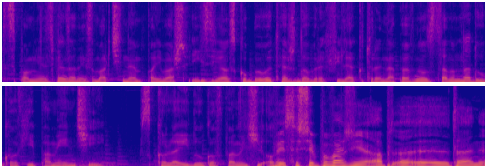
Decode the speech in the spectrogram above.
wspomnień związanych z Marcinem, ponieważ w ich związku były też dobre chwile, które na pewno zostaną na długo w jej pamięci. Z kolei długo w pamięci on Wy jesteście poważnie, a, e, e, ten, e,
